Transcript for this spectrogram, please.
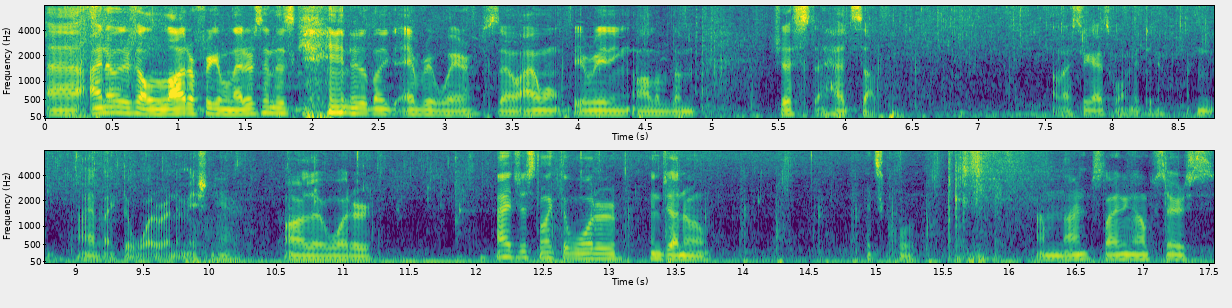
Uh, I know there's a lot of freaking letters in this game, they're like everywhere, so I won't be reading all of them. Just a heads up. Unless you guys want me to. And I like the water animation here. Or the water. I just like the water in general. It's cool. Um, I'm sliding upstairs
